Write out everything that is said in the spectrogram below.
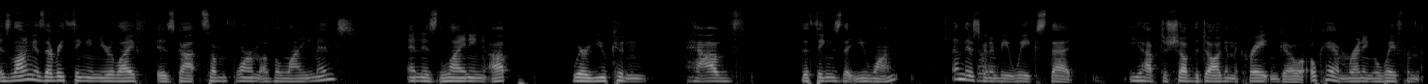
As long as everything in your life is got some form of alignment and is lining up where you can have the things that you want, and there's going to be weeks that you have to shove the dog in the crate and go, okay, I'm running away from. That.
